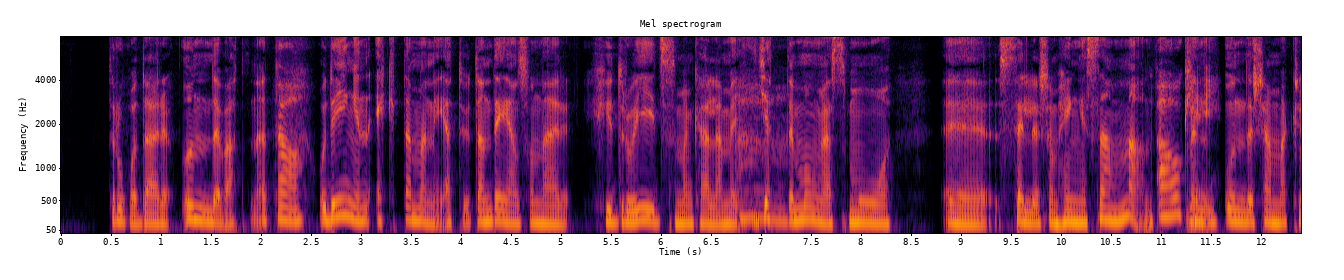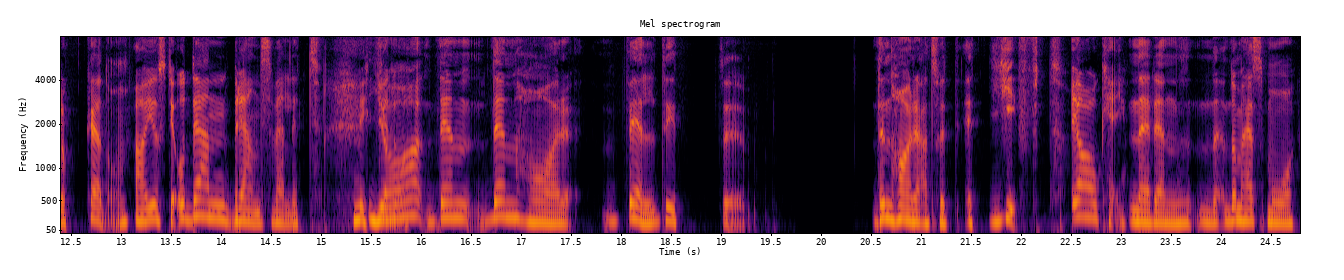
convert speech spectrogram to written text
trådar under vattnet. Ja. Och det är ingen äkta manet, utan det är en sån här hydroid som man kallar med ah. jättemånga små eh, celler som hänger samman, ah, okay. men under samma klocka. Då. Ja, just det. Och den bränns väldigt mycket Ja, då? Den, den har väldigt... Eh, den har alltså ett, ett gift. Ja, okay. När den, de här små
